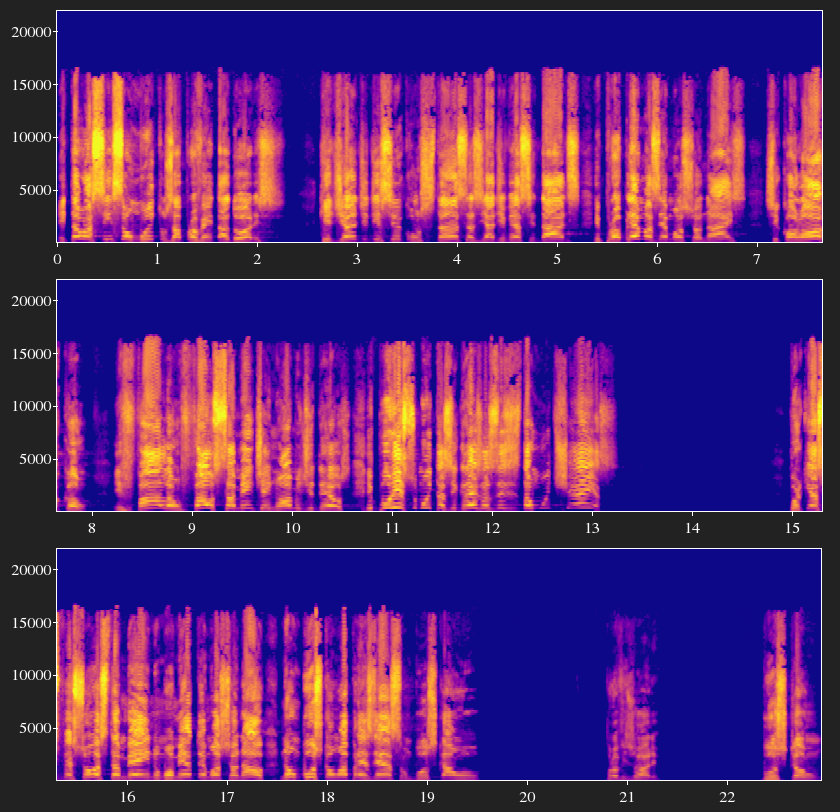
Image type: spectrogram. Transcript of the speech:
Então, assim são muitos aproveitadores que, diante de circunstâncias e adversidades e problemas emocionais, se colocam e falam falsamente em nome de Deus. E por isso muitas igrejas às vezes estão muito cheias. Porque as pessoas também, no momento emocional, não buscam a presença, buscam o provisório. buscam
